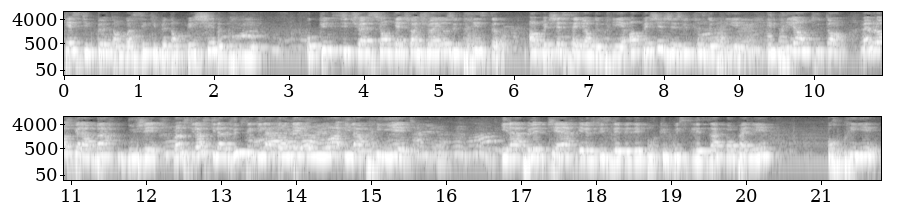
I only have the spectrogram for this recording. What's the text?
Qu'est-ce qui peut t'angoisser, qui peut t'empêcher de prier? Aucune situation, qu'elle soit joyeuse ou triste, empêcher le Seigneur de prier, empêcher Jésus-Christ de prier. Il priait en tout temps, même lorsque la barque bougeait, même lorsqu'il a vu ce qu'il attendait au loin, il a prié. Il a appelé Pierre et le fils d'Ébédée pour qu'ils puissent les accompagner pour prier.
